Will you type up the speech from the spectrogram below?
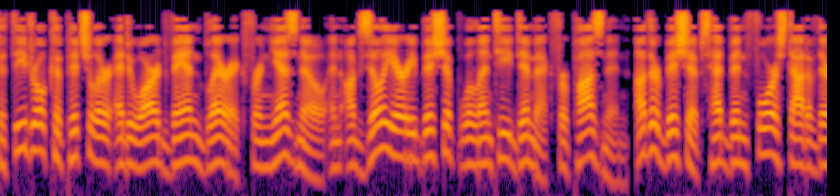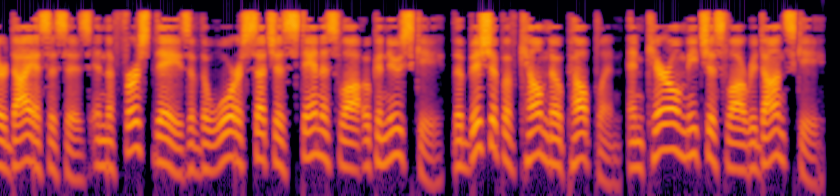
cathedral capitular Eduard van Blericq for Gniezno and auxiliary bishop Walenty Dymek for Poznan. Other bishops had been forced out of their dioceses in the first days of the war such as Stanislaw Okoniewski, the bishop of Chełmno-Pelplin, and Karol Mieczysław Radomski,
